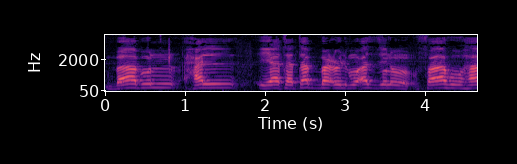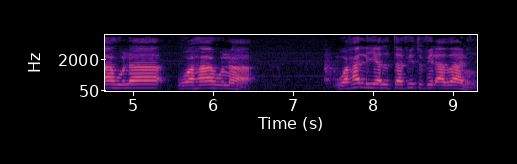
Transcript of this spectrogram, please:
باب هل يتتبع المؤذن فاه ها هنا وها هنا وهل يلتفت في الأذان؟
